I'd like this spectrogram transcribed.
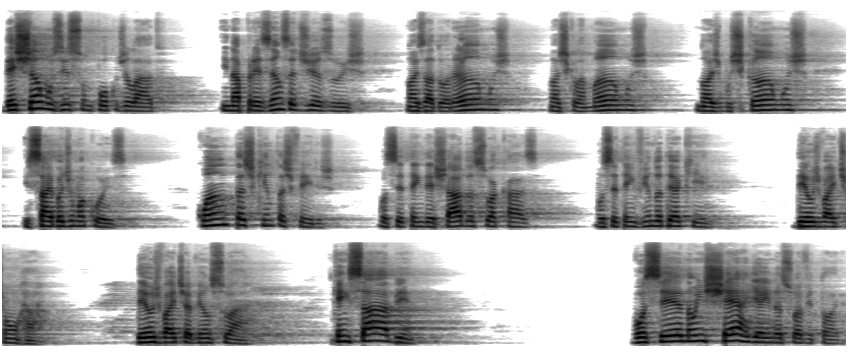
deixamos isso um pouco de lado e na presença de Jesus nós adoramos, nós clamamos, nós buscamos, e saiba de uma coisa: quantas quintas-feiras você tem deixado a sua casa, você tem vindo até aqui, Deus vai te honrar, Deus vai te abençoar. Quem sabe você não enxergue ainda a sua vitória.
